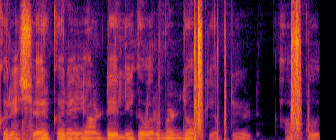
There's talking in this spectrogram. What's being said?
करें शेयर करें। यहाँ डेली गवर्नमेंट जॉब की अपडेट आपको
